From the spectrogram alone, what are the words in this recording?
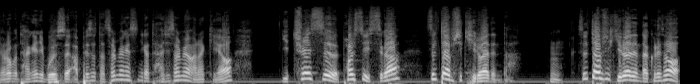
여러분 당연히 뭐였어요? 앞에서 다 설명했으니까 다시 설명 안 할게요. 이 트랜스 펄스 이스가 쓸데없이 길어야 된다. 음, 쓸데없이 길어야 된다. 그래서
